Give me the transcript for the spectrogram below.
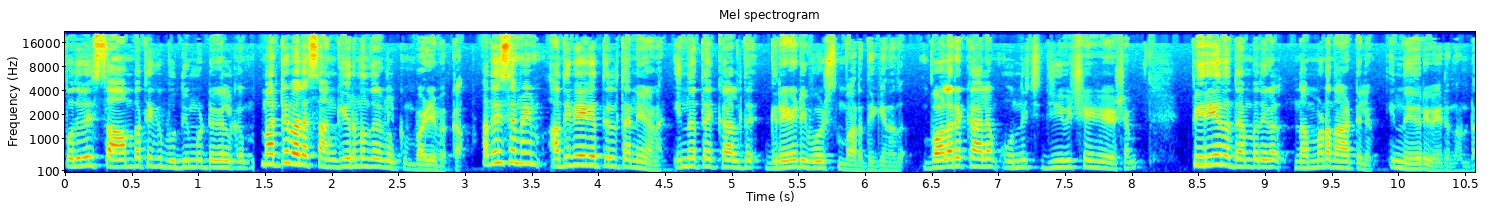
പൊതുവെ സാമ്പത്തിക ബുദ്ധിമുട്ടുകൾക്കും മറ്റു പല സങ്കീർണതകൾക്കും വഴിവെക്കാം. അതേസമയം അതിവേഗത്തിൽ തന്നെയാണ് ഇന്നത്തെ കാലത്ത് ഗ്രേ ഡിവോഴ്സും വർദ്ധിക്കുന്നത്. വളരെ കാലം ഒന്നിച്ച് ജീവിച്ച ശേഷം പിരിയുന്ന ദമ്പതികൾ നമ്മുടെ നാട്ടിലും ഇന്നേറി വരുന്നുണ്ട്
